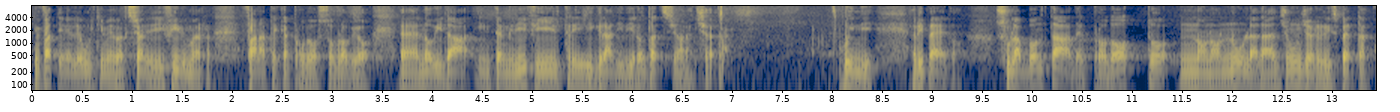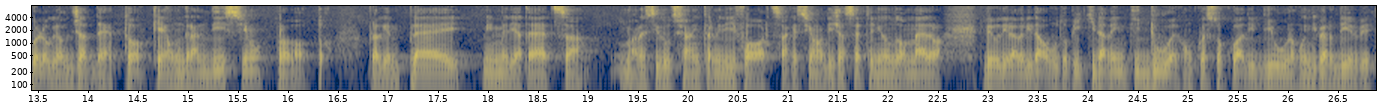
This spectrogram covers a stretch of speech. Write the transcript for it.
Infatti nelle ultime versioni di firmware Fanatec ha proposto proprio eh, novità in termini di filtri, di gradi di rotazione eccetera. Quindi ripeto, sulla bontà del prodotto non ho nulla da aggiungere rispetto a quello che ho già detto, che è un grandissimo prodotto. Plug and play, immediatezza, restituzione in termini di forza, che siano 17 Nm, devo dire la verità, ho avuto picchi da 22 con questo qua di D1, quindi per dirvi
